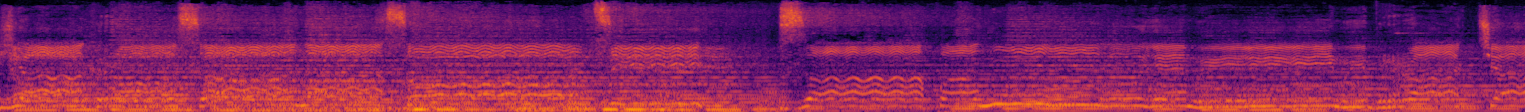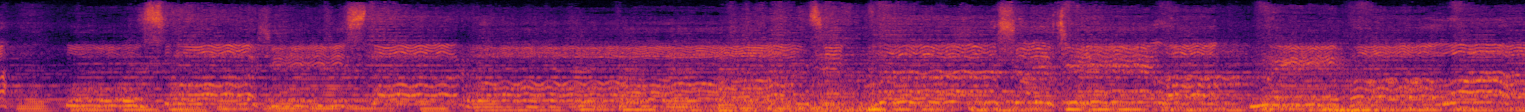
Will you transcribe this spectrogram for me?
як роса на сонці, запанує ми, браття, у своїй сторонці, душу й тіло ми положим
